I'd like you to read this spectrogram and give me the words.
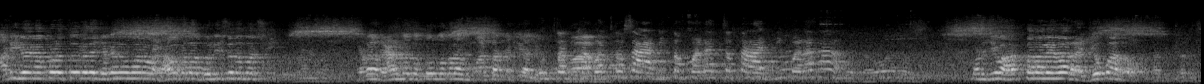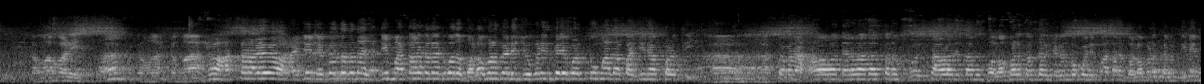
આડી હોય તો કદાચ જગતમાં મારો વઢાવ કદાચ બોલીશો ને મરશી કદાચ રાણ તો તો કદાચ માતા કરી આલ્યો. તો ખબર તો સાડી તો પડે જ તાજી પડે પણ જેવા હાથ પર લેવા રાજ્યો પાછો. કમા પડી. કમા કમા. જેવા હાથ તારા લેવા રાજ્યો જગત કદાચ હતી માતા કદાચ બધો ભલામણ કરી જોગણી કરી પણ તું માતા પાછી ના પડતી. હા. તો કદાચ હવા દરવાજા તને ખોલતા આવડે તારું ભલામણ કરતા માતાને કરતી નહીં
